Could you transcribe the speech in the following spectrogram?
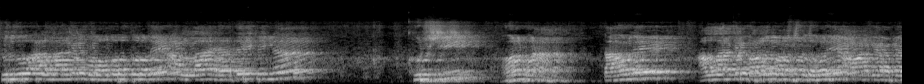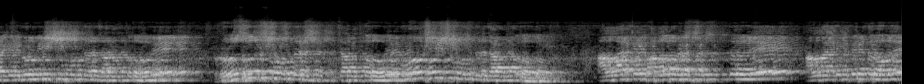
শুধু আল্লাহকে মহব্বত করলে আল্লাহ এতে কিনা খুশি হন না। তাহলে আল্লাহকে ভালোবাসতে হলে আগে আপনাকে নবী সম্বন্ধে জানতে হবে রসুল সম্বন্ধে জানতে হবে মসজিদ সম্বন্ধে জানতে হবে। আল্লাহকে ভালোবাসতে হলে, আল্লাহকে পেতে হলে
